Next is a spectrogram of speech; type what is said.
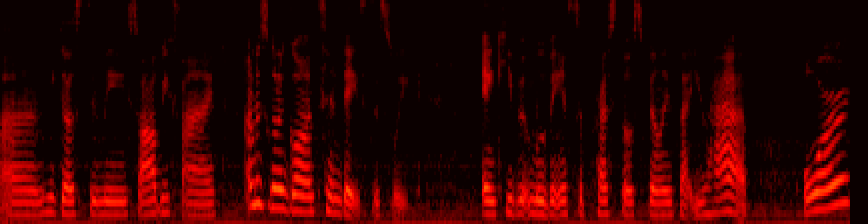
Um, he ghosted me, so I'll be fine. I'm just going to go on 10 dates this week and keep it moving and suppress those feelings that you have. Or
